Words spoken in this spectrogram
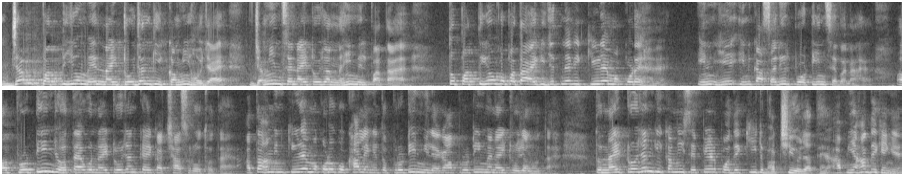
जब पत्तियों में नाइट्रोजन की कमी हो जाए, ज़मीन से नाइट्रोजन नहीं मिल पाता है तो पत्तियों को पता है कि जितने भी कीड़े मकोड़े हैं इन, ये इनका शरीर प्रोटीन से बना है। और प्रोटीन जो होता है, वो नाइट्रोजन का एक अच्छा स्रोत होता है। अतः हम इन कीड़े मकोड़ों को खा लेंगे तो प्रोटीन मिलेगा, और प्रोटीन में नाइट्रोजन होता है। तो नाइट्रोजन की कमी से पेड़ पौधे कीट भक्षी हो जाते हैं। आप यहाँ देखेंगे,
